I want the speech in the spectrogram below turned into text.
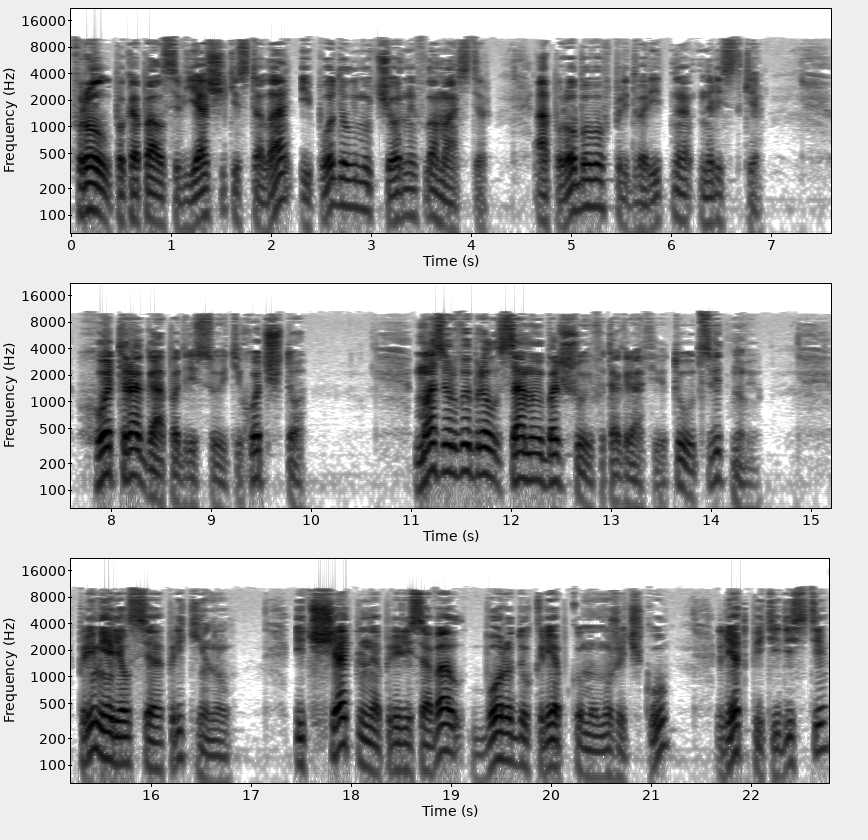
Фрол покопался в ящике стола и подал ему черный фломастер, опробовав предварительно на листке. Хоть рога подрисуйте, хоть что. Мазур выбрал самую большую фотографию, ту цветную. Примерился, прикинул и тщательно пририсовал бороду крепкому мужичку лет пятидесяти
